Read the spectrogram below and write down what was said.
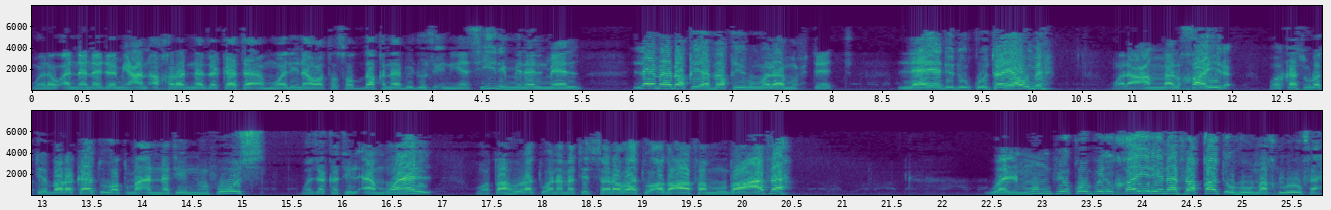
ولو أننا جميعا أخرجنا زكاة أموالنا وتصدقنا بجزء يسير من المال لما بقي فقير ولا محتاج. لا يجد قوت يومه ولا عم الخير وكثرت البركات واطمأنت النفوس وزكت الأموال. وطهرت ونمت الثروات أضعافا مضاعفة والمنفق في الخير نفقته مخلوفة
